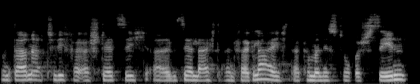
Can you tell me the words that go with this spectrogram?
Und dann natürlich erstellt sich äh, sehr leicht ein Vergleich. Da kann man historisch sehen,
